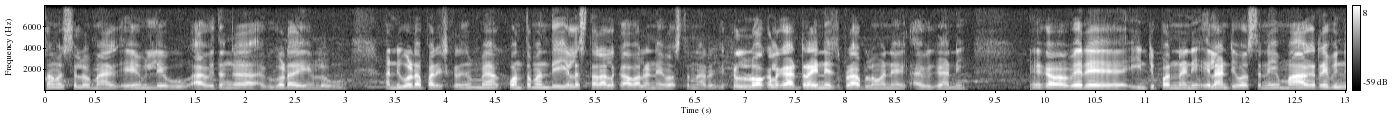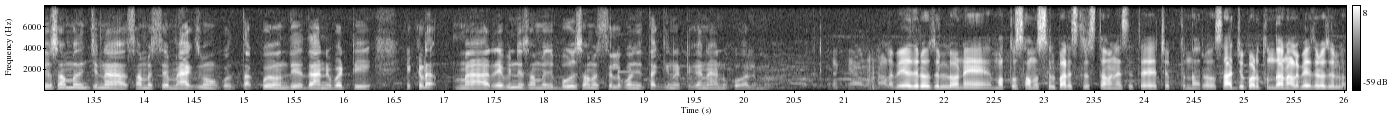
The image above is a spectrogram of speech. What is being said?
సమస్యలు మ్యా ఏమి లేవు. ఆ విధంగా అవి కూడా ఏం లేవు. అన్నీ కూడా పరిష్కరించి మే కొంతమంది ఇళ్ళ స్థలాలు కావాలని వస్తున్నారు. ఇక్కడ లోకల్గా డ్రైనేజ్ ప్రాబ్లం అనే అవి కానీ ఇక వేరే ఇంటి పన్ను అని ఇలాంటివి వస్తున్నాయి. మా రెవెన్యూ సంబంధించిన సమస్య మ్యాక్సిమం కొంచెం తక్కువే ఉంది. దాన్ని బట్టి ఇక్కడ మా రెవెన్యూ సంబంధించి భూ సమస్యలు కొంచెం తగ్గినట్టుగానే అనుకోవాలి మేము. కేవలం నలభై ఐదు రోజుల్లోనే మొత్తం సమస్యలు పరిష్కరిస్తామనేసి అయితే చెప్తున్నారు. సాధ్యపడుతుందా నలభై ఐదు రోజుల్లో?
